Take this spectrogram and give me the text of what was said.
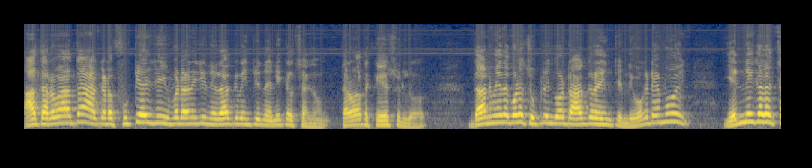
ఆ తర్వాత అక్కడ ఫుటేజ్ ఇవ్వడానికి నిరాకరించింది ఎన్నికల సంఘం. తర్వాత కేసుల్లో దాని మీద కూడా సుప్రీంకోర్టు ఆగ్రహించింది. ఒకటేమో ఎన్నికలకు సం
